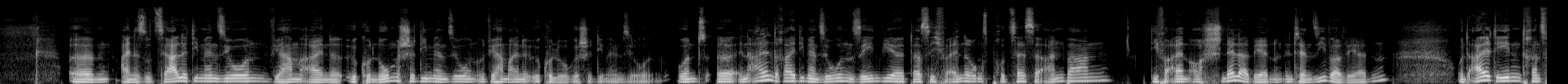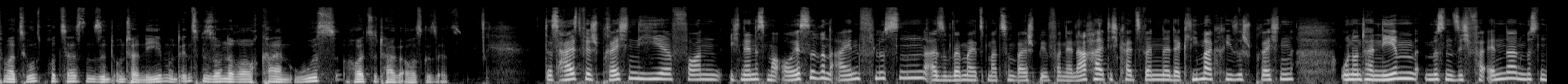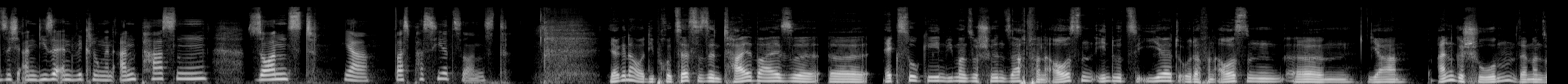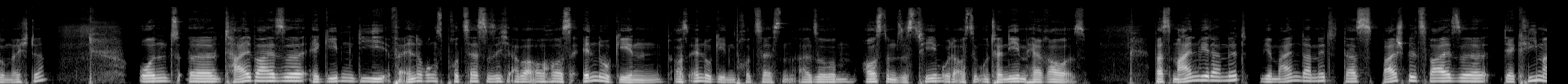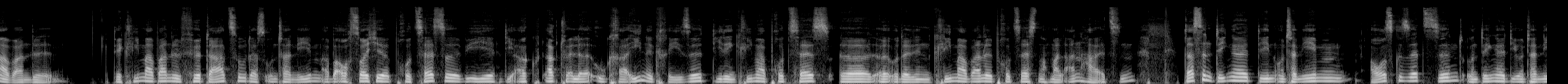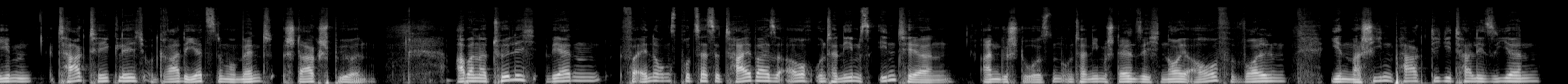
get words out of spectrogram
ähm, eine soziale Dimension, wir haben eine ökonomische Dimension und wir haben eine ökologische Dimension. Und äh, in allen drei Dimensionen sehen wir, dass sich Veränderungsprozesse anbahnen, die vor allem auch schneller werden und intensiver werden. Und all den Transformationsprozessen sind Unternehmen und insbesondere auch KMUs heutzutage ausgesetzt. Das heißt, wir sprechen hier von, ich nenne es mal äußeren Einflüssen. Also wenn wir jetzt mal zum Beispiel von der Nachhaltigkeitswende, der Klimakrise sprechen und Unternehmen müssen sich verändern, müssen sich an diese Entwicklungen anpassen. Sonst, ja, was passiert sonst? Ja, genau. Die Prozesse sind teilweise äh, exogen, wie man so schön sagt, von außen induziert oder von außen ähm, ja angeschoben, wenn man so möchte. Und äh, teilweise ergeben die Veränderungsprozesse sich aber auch aus endogenen, aus endogenen Prozessen, also aus dem System oder aus dem Unternehmen heraus. Was meinen wir damit? Wir meinen damit, dass beispielsweise der Klimawandel der Klimawandel führt dazu, dass Unternehmen, aber auch solche Prozesse wie die aktuelle Ukraine-Krise, die den Klimaprozess äh, oder den Klimawandelprozess nochmal anheizen, das sind Dinge, denen Unternehmen ausgesetzt sind und Dinge, die Unternehmen tagtäglich und gerade jetzt im Moment stark spüren. Aber natürlich werden Veränderungsprozesse teilweise auch unternehmensintern angestoßen. Unternehmen stellen sich neu auf, wollen ihren Maschinenpark digitalisieren,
